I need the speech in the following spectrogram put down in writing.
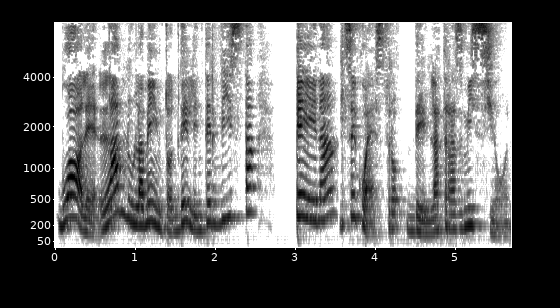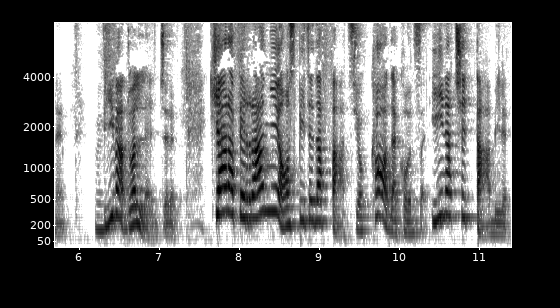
vuole l'annullamento dell'intervista pena il sequestro della trasmissione. Vi vado a leggere. Chiara Ferragni ospite da Fazio, Codacons, inaccettabile.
